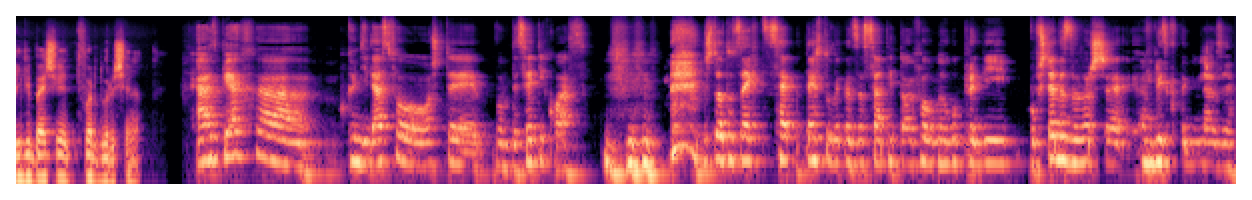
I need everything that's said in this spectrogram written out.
или беше твърдо решена? Аз бях а, кандидатствала още в 10-ти клас, защото взех тестовете за САТ и TOEFL много преди въобще да завърша английската гимназия.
